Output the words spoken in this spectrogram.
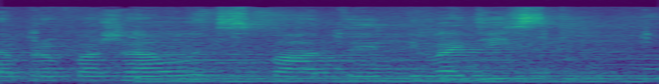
Добро пожаловать в спа-отель Ливадийский.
